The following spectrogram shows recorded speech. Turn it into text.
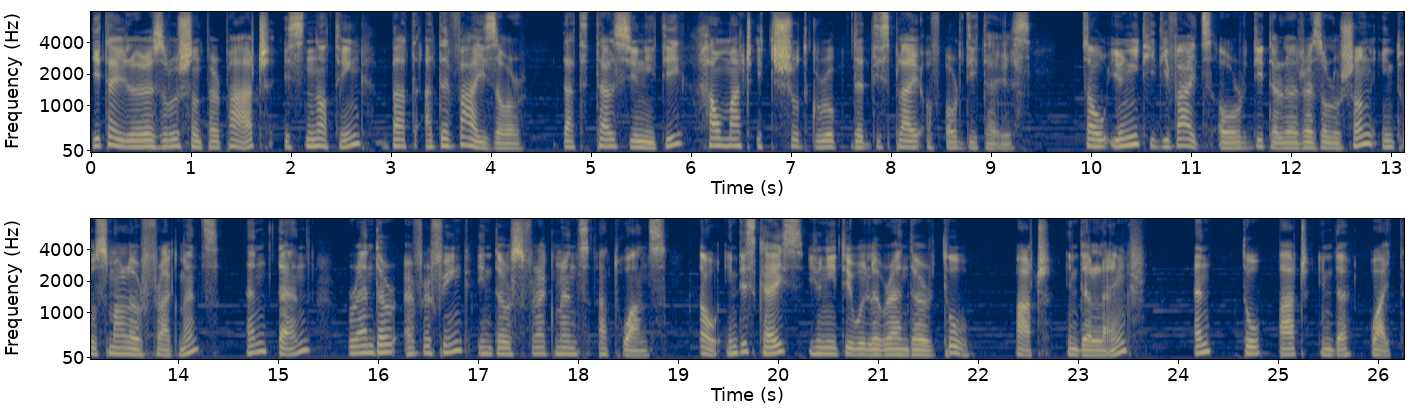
Detail resolution per patch is nothing but a divisor that tells Unity how much it should group the display of all details. So Unity divides our detail resolution into smaller fragments and then render everything in those fragments at once. So in this case, Unity will render two patch in the length and two patch in the width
